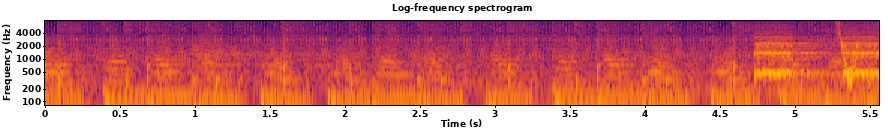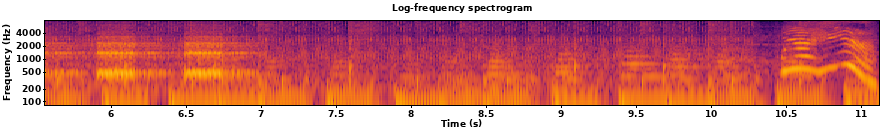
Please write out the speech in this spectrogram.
We are here!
